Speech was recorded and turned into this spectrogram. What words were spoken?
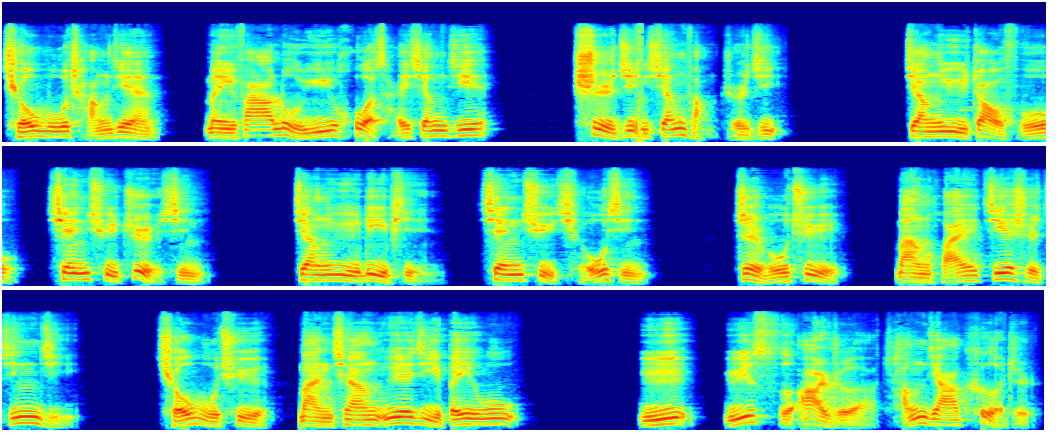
求不常见，每发路于货财相接，事尽相仿之际，将欲造福，先去志心；将欲利品，先去求心。志不去，满怀皆是荆棘；求不去，满腔约计卑污。于于此二者，常加克制，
